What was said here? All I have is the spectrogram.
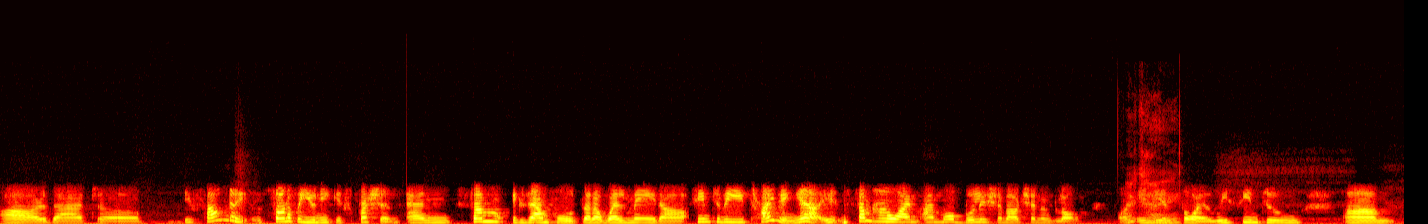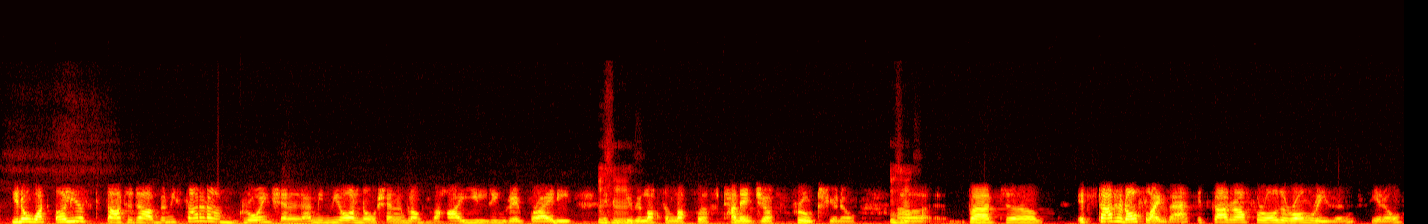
are that. Uh, they found a sort of a unique expression and some examples that are well made are seem to be thriving yeah it, somehow i'm i'm more bullish about chenin blanc on okay. indian soil we seem to um, you know what earlier started out when we started out growing chenin i mean we all know chenin blanc is a high yielding grape variety mm-hmm. it can give you lots and lots of tonnage of fruit you know mm-hmm. uh, but uh, it started off like that. It started off for all the wrong reasons, you know,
